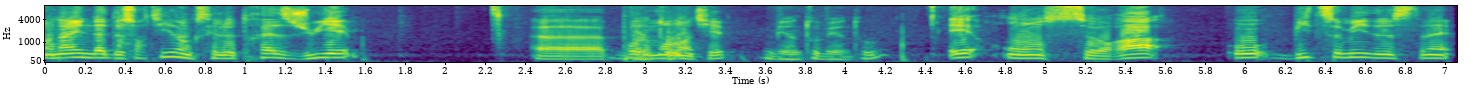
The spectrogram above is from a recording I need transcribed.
On a une date de sortie, donc c'est le 13 juillet euh, pour le monde entier. Bientôt, bientôt. Et on sera au Beat Summit de cette année.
